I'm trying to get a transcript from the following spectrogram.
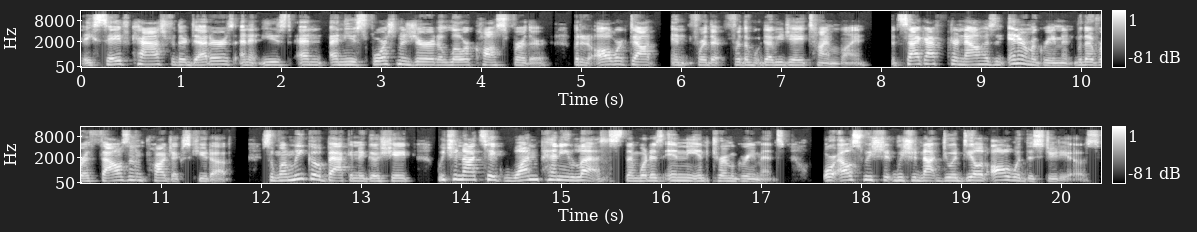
They saved cash for their debtors and it used and and used force majeure to lower costs further. But it all worked out in for the for the WGA timeline. But SAG-AFTRA now has an interim agreement with over a thousand projects queued up. So when we go back and negotiate, we should not take one penny less than what is in the interim agreement or else we should we should not do a deal at all with the studios.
